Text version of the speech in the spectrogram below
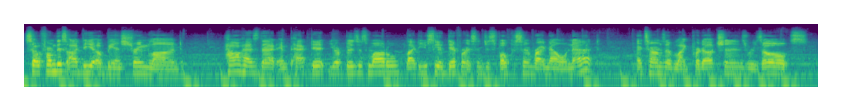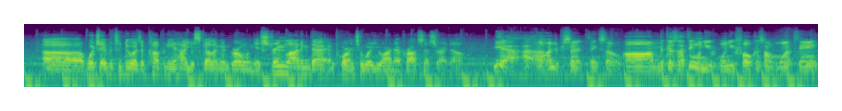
So from this idea of being streamlined, how has that impacted your business model? Like, do you see a difference in just focusing right now on that, in terms of like productions, results, uh, what you're able to do as a company, and how you're scaling and growing? Is streamlining that important to where you are in that process right now? Yeah, I a hundred percent think so. Um, because I think when you when you focus on one thing,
